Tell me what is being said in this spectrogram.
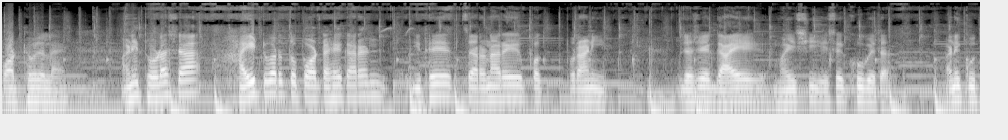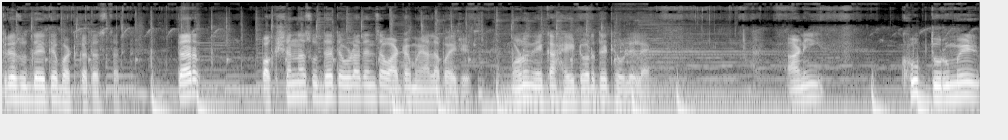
पॉट ठेवलेला आहे. आणि थोडाशा हाईटवर तो पॉट आहे कारण इथे चरणारे पक प्राणी जसे गाय म्हैशी असे खूप येतात. आणि कुत्रेसुद्धा इथे भटकत असतात. तर पक्ष्यांना सुद्धा तेवढा त्यांचा वाटा मिळाला पाहिजे. म्हणून एका हाईटवर ते ठेवलेलं आहे. आणि खूप दुर्मिळ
